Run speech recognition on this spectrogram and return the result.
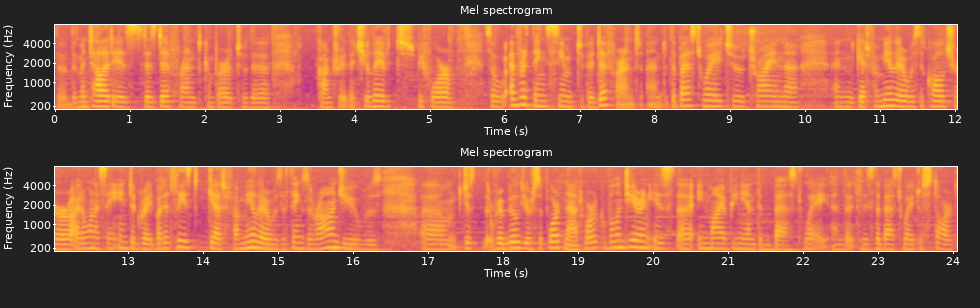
the, the mentality is just different compared to the country that you lived before. So everything seemed to be different, and the best way to try and uh, and get familiar with the culture. I don't want to say integrate, but at least get familiar with the things around you, with um, just rebuild your support network. Volunteering is, the, in my opinion, the best way, and at least the best way to start.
